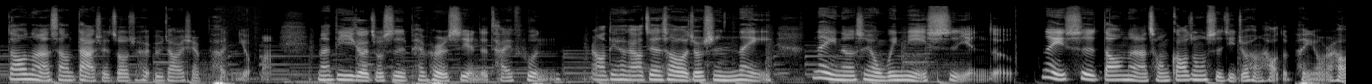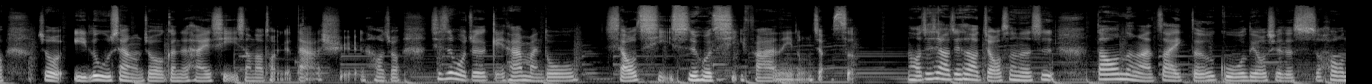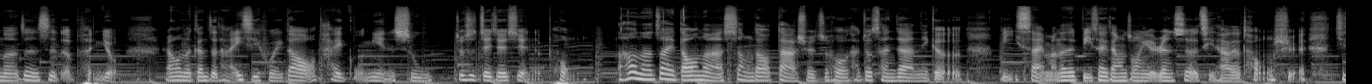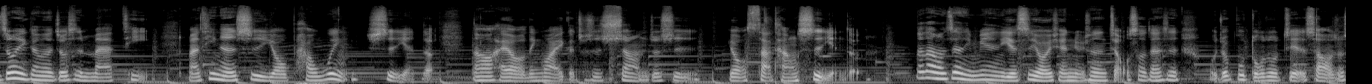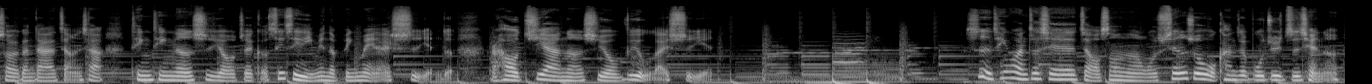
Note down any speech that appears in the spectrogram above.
Donna 上大学之后就会遇到一些朋友嘛。那第一个就是 Pepper 饰演的 Typhoon，然后第二个要介绍的就是内内呢是由 Winnie 饰演的。那是 Downa 从高中时期就很好的朋友，然后就一路上就跟着他一起上到同一个大学，然后就其实我觉得给他蛮多小启示或启发的那种角色。然后接下来介绍的角色呢是刀娜啊，在德国留学的时候呢认识的朋友，然后呢跟着他一起回到泰国念书，就是 JJ 饰演的 Pong。然后呢在刀娜上到大学之后，他就参加了那个比赛嘛，那在比赛当中也认识了其他的同学，其中一个呢就是 Matty，Matty 呢是由 Pawin 饰演的，然后还有另外一个就是 Sean，就是由撒糖饰演的。那当然，这里面也是有一些女生的角色，但是我就不多做介绍，就稍微跟大家讲一下。听听呢是由这个 Sissy 里面的冰妹来饰演的，然后 Gia 呢是由 View 来饰演。是听完这些角色呢，我先说，我看这部剧之前呢，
